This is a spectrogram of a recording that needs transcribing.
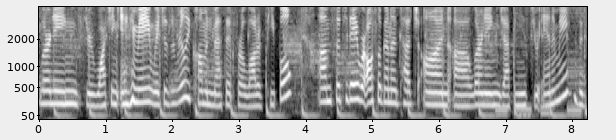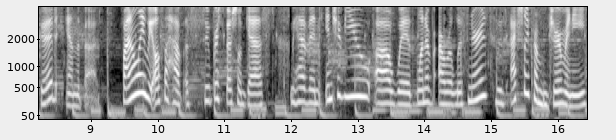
learning through watching anime, which is a really common method for a lot of people. Um, so today we're also going to touch on uh, learning Japanese through anime, the good and the bad. Finally, we also have a super special guest. We have an interview uh, with one of our listeners who's actually from Germany,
